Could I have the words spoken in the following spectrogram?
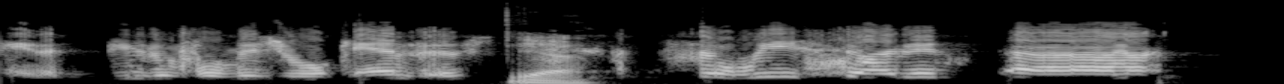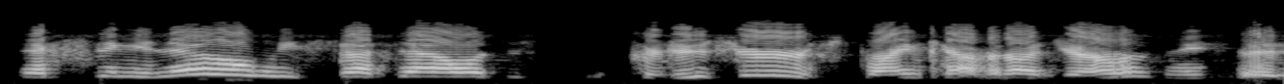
paint a beautiful visual canvas. Yeah. So we started, uh, next thing you know, we sat down with this producer, Brian Kavanaugh Jones, and he said,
